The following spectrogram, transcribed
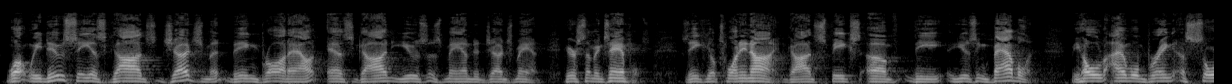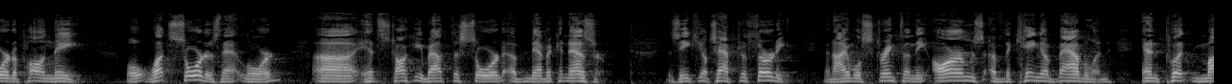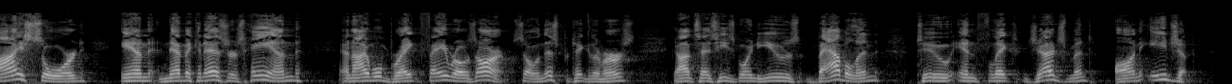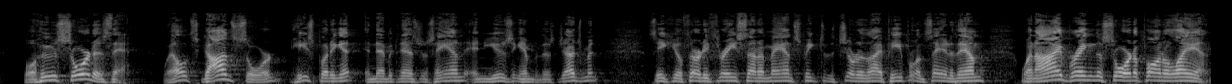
what we do see is God's judgment being brought out as God uses man to judge man. Here's some examples. Ezekiel 29, God speaks of the using Babylon. Behold, I will bring a sword upon thee. Well, what sword is that, Lord? Uh, it's talking about the sword of Nebuchadnezzar. Ezekiel chapter 30, and I will strengthen the arms of the king of Babylon and put my sword in Nebuchadnezzar's hand and I will break Pharaoh's arm. So in this particular verse, God says he's going to use Babylon to inflict judgment on Egypt. Well, whose sword is that? Well, it's God's sword. He's putting it in Nebuchadnezzar's hand and using him for this judgment. Ezekiel 33, Son of man, speak to the children of thy people and say unto them, When I bring the sword upon a land.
